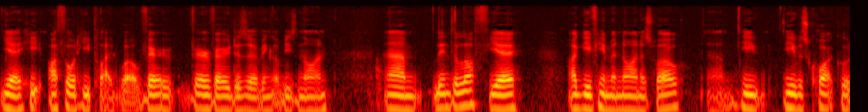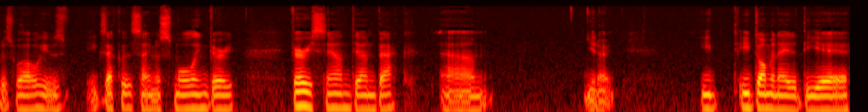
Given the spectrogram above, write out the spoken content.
yeah, he I thought he played well. Very, very, very deserving of his nine. Um, Lindelof, yeah, I give him a nine as well. Um, he he was quite good as well. He was exactly the same as Smalling. Very, very sound down back. Um, you know, he he dominated the air,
